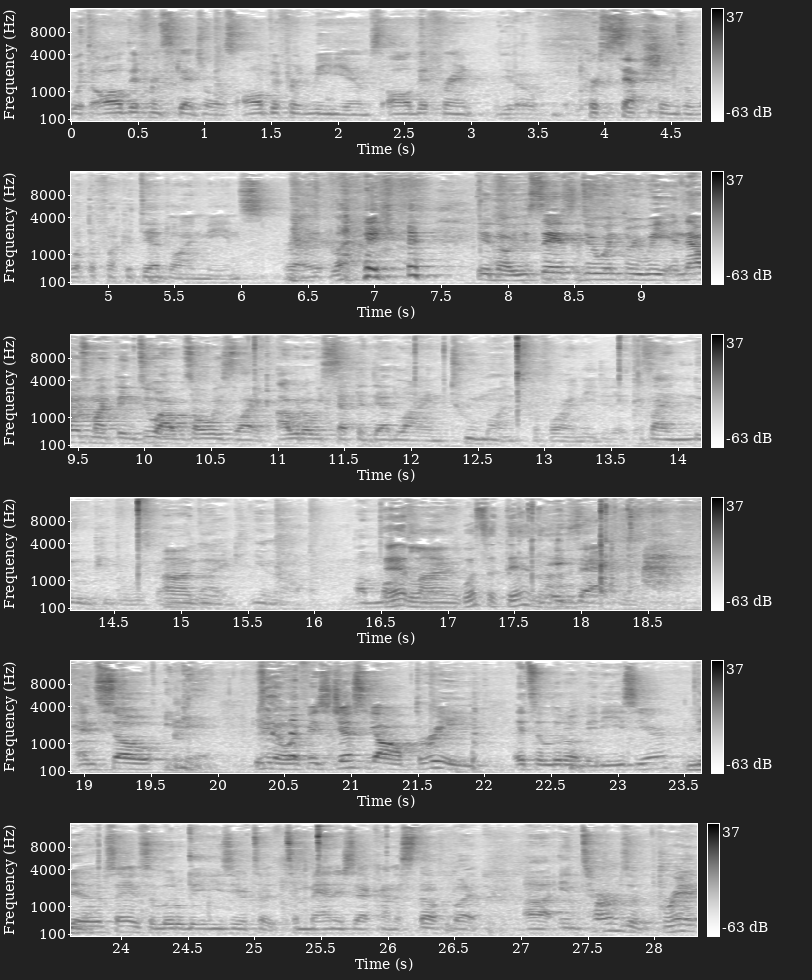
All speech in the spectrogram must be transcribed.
with all different schedules, all different mediums, all different you know perceptions of what the fuck a deadline means, right? like, you know, you say it's due in three weeks, and that was my thing too. I was always like, I would always set the deadline two months before I needed it because I knew people was gonna be like, you know, a month Deadline. late. What's a deadline? Exactly. And so, you know, if it's just y'all three, it's a little bit easier. You Yeah. know what I'm saying? It's a little bit easier to, to manage that kind of stuff. But uh, in terms of print,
